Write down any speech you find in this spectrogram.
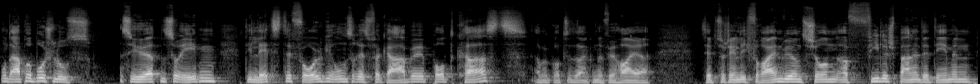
Und apropos Schluss. Sie hörten soeben die letzte Folge unseres Vergabe-Podcasts, aber Gott sei Dank nur für heuer. Selbstverständlich freuen wir uns schon auf viele spannende Themen,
